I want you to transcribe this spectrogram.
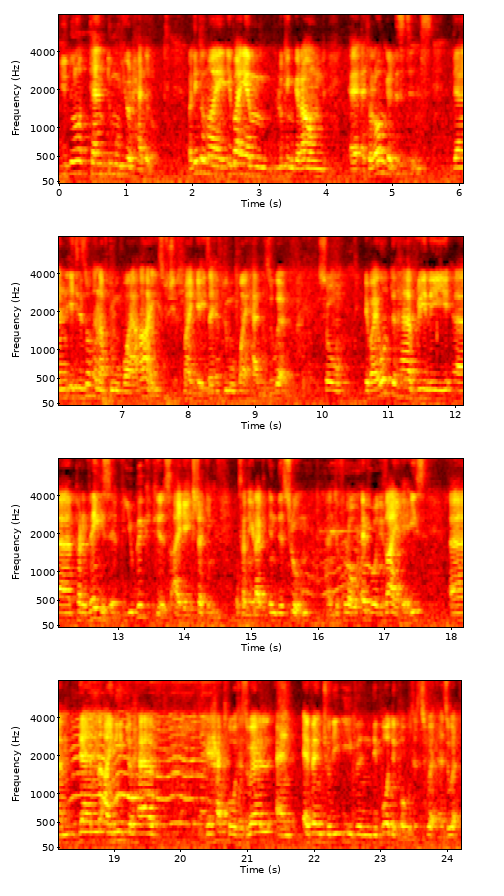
you do not tend to move your head a lot. But if, my, if I am looking around uh, at a longer distance, then it is not enough to move my eyes to shift my gaze. I have to move my head as well. So if I want to have really uh, pervasive, ubiquitous eye gaze tracking, something like in this room, and to follow everybody's eye gaze, um, then I need to have the head pose as well, and eventually even the body pose as well. As well.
